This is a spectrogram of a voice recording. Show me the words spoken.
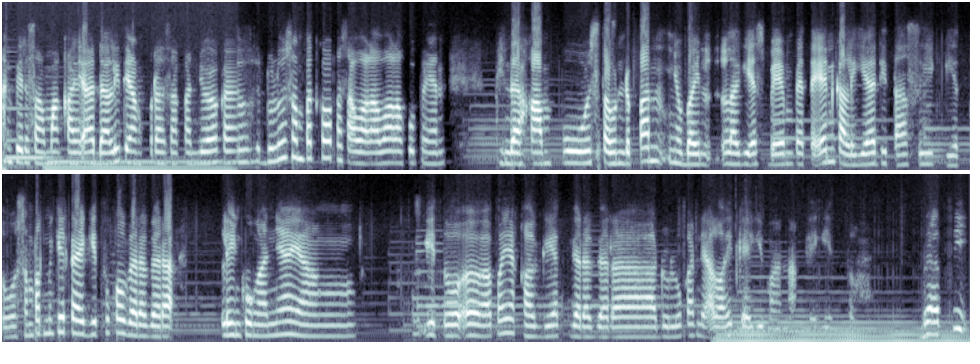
hampir sama kayak Adalit yang aku juga kan dulu sempat kok pas awal-awal aku pengen pindah kampus tahun depan nyobain lagi SBMPTN kali ya di Tasik gitu. Sempat mikir kayak gitu kok gara-gara lingkungannya yang gitu uh, apa ya kaget gara-gara dulu kan di Alwahid kayak gimana kayak gitu. Berarti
